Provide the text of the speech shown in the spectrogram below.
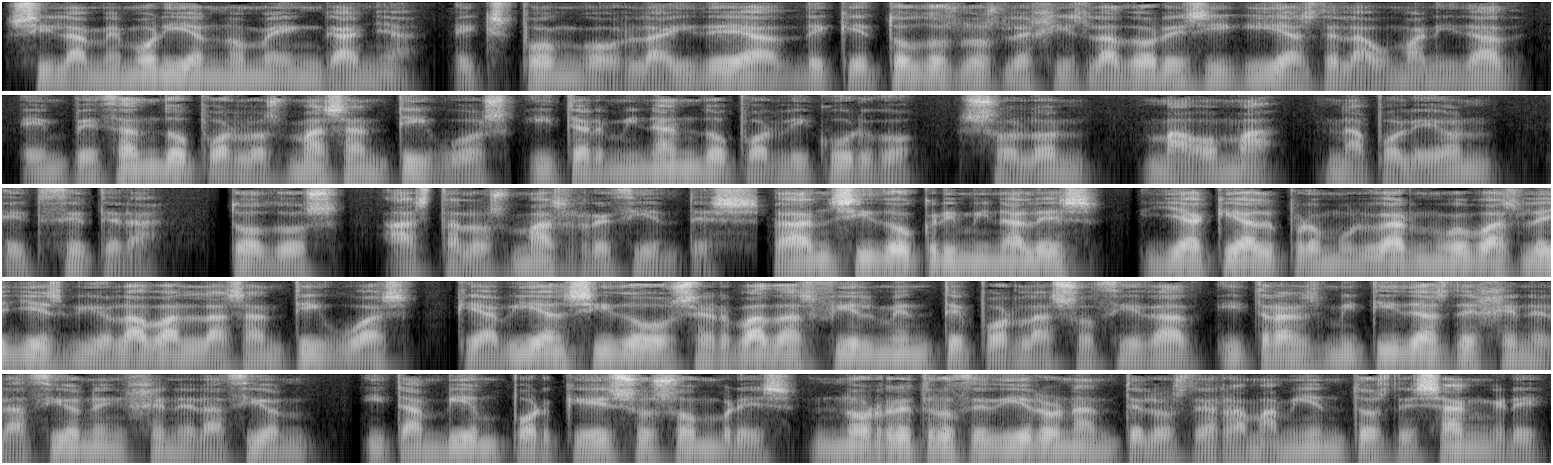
si la memoria no me engaña, expongo la idea de que todos los legisladores y guías de la humanidad, empezando por los más antiguos y terminando por Licurgo, Solón, Mahoma, Napoleón, etc., todos, hasta los más recientes, han sido criminales, ya que al promulgar nuevas leyes violaban las antiguas, que habían sido observadas fielmente por la sociedad y transmitidas de generación en generación, y también porque esos hombres no retrocedieron ante los derramamientos de sangre,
